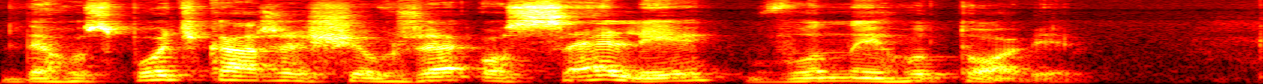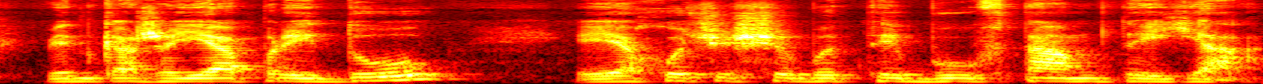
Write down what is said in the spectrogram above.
де Господь каже, що вже оселі вони готові. Він каже: Я прийду, і я хочу, щоб ти був там, де я.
